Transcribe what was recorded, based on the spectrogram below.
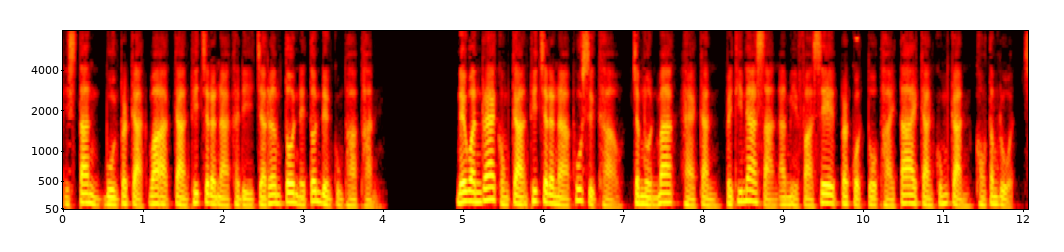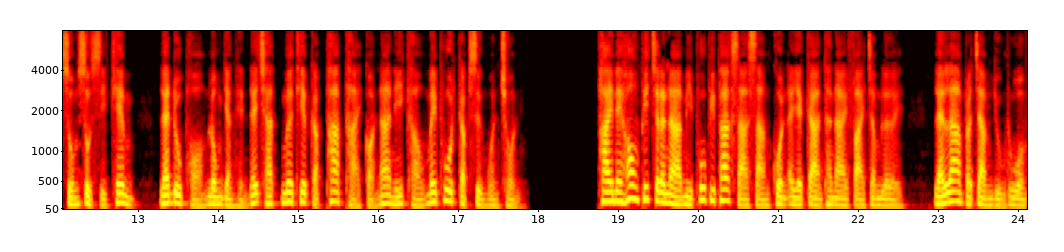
ตอิสตันบูลประกาศว่าการพิจารณาคดีจะเริ่มต้นในต้นเดือนกุมภาพันธ์ ในวันแรกของการพิจารณาผู้สื่อข่าวจำนวนมากแห่กันไปที่หน้าศาลอามีฟาเซ่ปรากฏตัวภายใต้การคุ้มกันของตำรวจสวมสูทสีเข้ม และดูผอมลงอย่างเห็นได้ชัดเมื่อเทียบกับภาพถ่ายก่อนหน้านี้เขาไม่พูดกับสื่อมวลชน ภายในห้องพิจารณามีผู้พิพากษาสามคนอายการทนายฝ่ายจำเลย และล่ามประจำอยู่รวม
